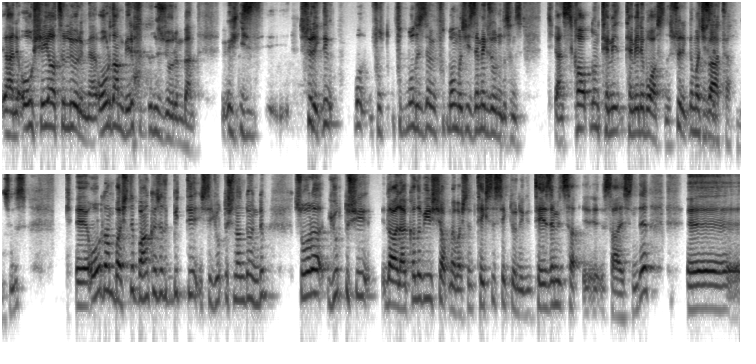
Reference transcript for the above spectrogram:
yani o şeyi hatırlıyorum yani. Oradan beri futbol izliyorum ben. İz- sürekli futbol, futbol izleme, futbol maçı izlemek zorundasınız. Yani scoutluğun temeli, temeli bu aslında. Sürekli maç Zaten. izlemelisiniz. Ee, oradan başladı. Bankacılık bitti. İşte yurt dışından döndüm. Sonra yurt dışı ile alakalı bir iş yapmaya başladım. Tekstil sektörüne girdim. Teyzemin sa- sayesinde. Ee,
